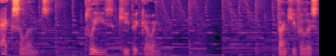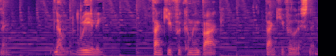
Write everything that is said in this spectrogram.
excellent. Please keep it going. Thank you for listening. No, really. Thank you for coming back. Thank you for listening.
